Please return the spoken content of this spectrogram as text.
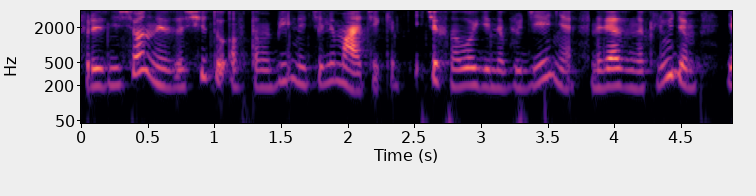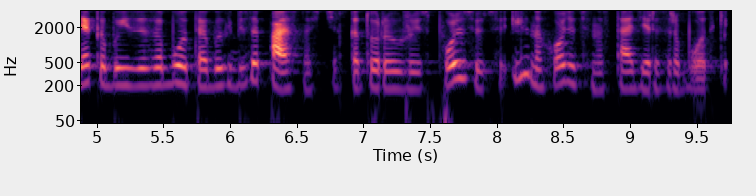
произнесенные в защиту автомобильной телематики и технологий наблюдения, навязанных людям якобы из-за заботы об их безопасности, которые уже используются или находятся на стадии разработки.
